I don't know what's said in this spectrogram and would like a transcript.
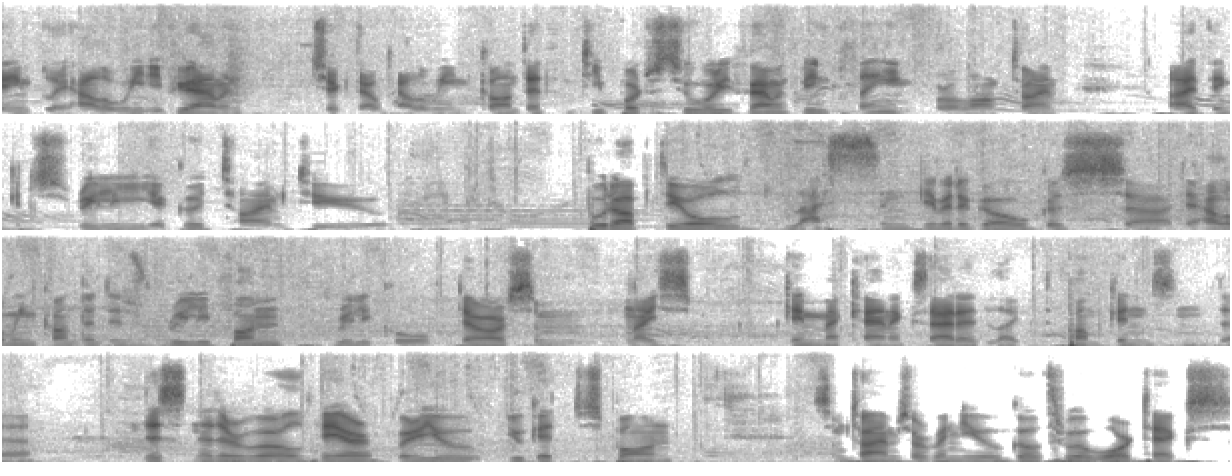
gameplay. Halloween. If you haven't checked out Halloween content from Team Fortress 2 or if you haven't been playing for a long time, I think it's really a good time to put up the old LAS and give it a go because uh, the Halloween content is really fun, really cool. There are some nice game mechanics added like the pumpkins and uh, this nether world here where you, you get to spawn sometimes or when you go through a vortex.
